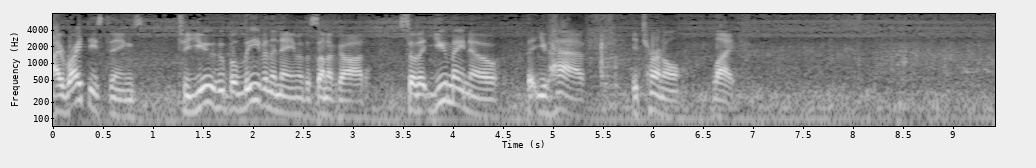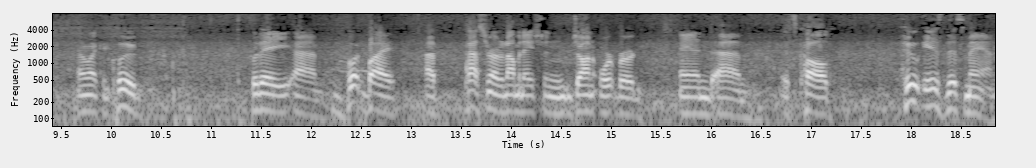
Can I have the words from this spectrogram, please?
I write these things to you who believe in the name of the Son of God, so that you may know that you have eternal life. I want to conclude with a um, book by a pastor in our denomination, John Ortberg, and um, it's called "Who Is This Man?"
